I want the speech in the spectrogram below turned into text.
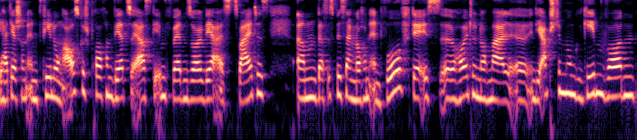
Die hat ja schon Empfehlungen ausgesprochen, wer zuerst geimpft werden soll, wer als zweites. Ähm, das ist bislang noch ein Entwurf. Der ist äh, heute nochmal äh, in die Abstimmung gegeben worden.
